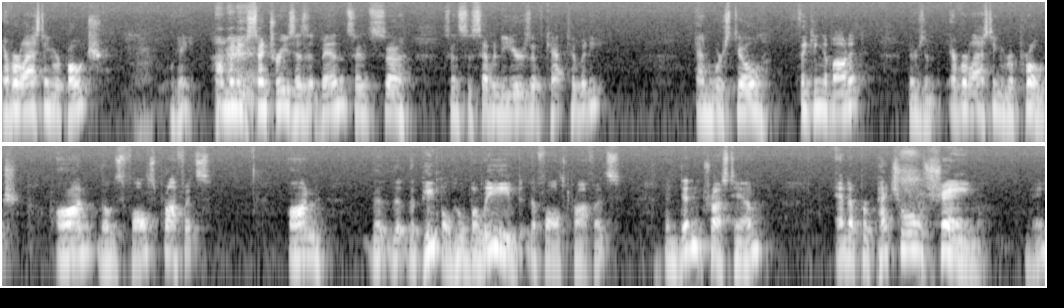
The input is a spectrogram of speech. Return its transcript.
Everlasting reproach. Okay, how many centuries has it been since uh, since the 70 years of captivity? And we're still thinking about it. There's an everlasting reproach on those false prophets, on the, the, the people who believed the false prophets and didn't trust him, and a perpetual shame, okay,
